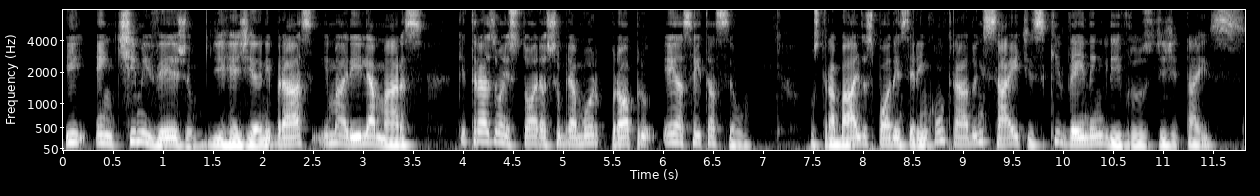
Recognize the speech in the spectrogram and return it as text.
e Em Ti Me Vejo, de Regiane Brás e Marília Mars, que traz uma história sobre amor próprio e aceitação. Os trabalhos podem ser encontrados em sites que vendem livros digitais.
